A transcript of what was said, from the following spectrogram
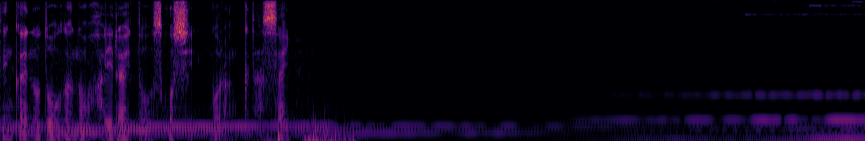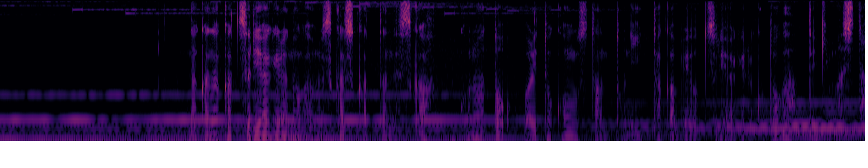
前回の動画のハイライトを少しご覧ください。かなか釣り上げるのが難しかったんですがこの後割とコンスタントに高部を釣り上げることができました。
